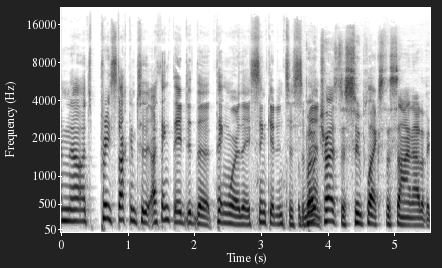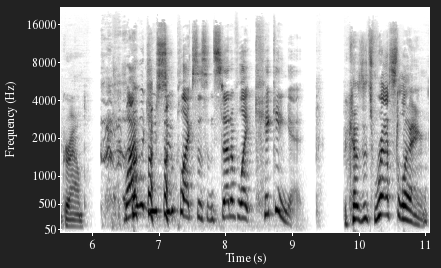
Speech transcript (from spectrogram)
No, it's pretty stuck into. I think they did the thing where they sink it into The boat tries to suplex the sign out of the ground. Why would you suplex this instead of like kicking it? Because it's wrestling.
